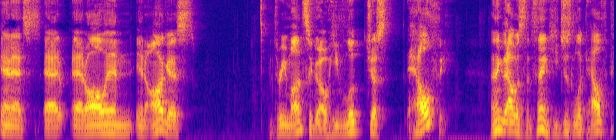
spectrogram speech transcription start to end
and it's at at all in in August 3 months ago, he looked just healthy I think that was the thing. He just looked healthy.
